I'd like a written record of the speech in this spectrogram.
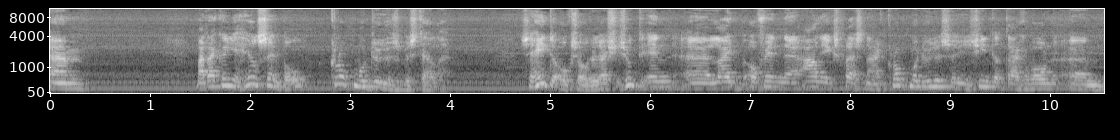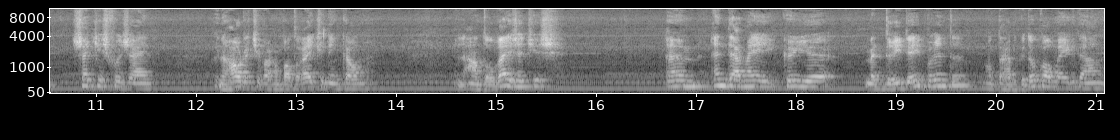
Um, maar daar kun je heel simpel klokmodules bestellen. Ze heten ook zo, dus als je zoekt in, uh, Light, of in uh, AliExpress naar klokmodules, zul je zien dat daar gewoon um, setjes voor zijn. Een houdertje waar een batterijtje in kan, een aantal wijzertjes. Um, en daarmee kun je met 3D printen, want daar heb ik het ook al mee gedaan.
